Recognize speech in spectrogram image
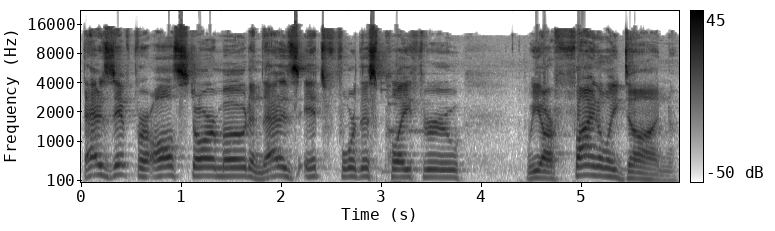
That is it for All-Star Mode, and that is it for this playthrough. We are finally done.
